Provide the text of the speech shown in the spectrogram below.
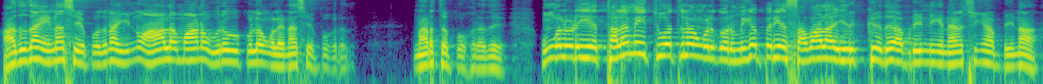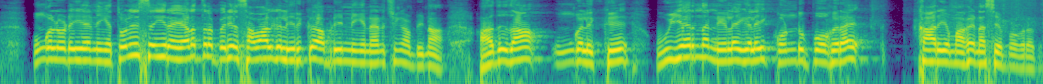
அதுதான் என்ன செய்ய போகுதுன்னா இன்னும் ஆழமான உறவுக்குள்ளே உங்களை என்ன செய்ய போகிறது? நடத்த போகிறது. உங்களுடைய தலைமைத்துவத்தில் உங்களுக்கு ஒரு மிகப்பெரிய சவாலாக இருக்குது அப்படின்னு நீங்கள் நினச்சிங்க அப்படின்னா உங்களுடைய நீங்கள் தொழில் செய்கிற இடத்துல பெரிய சவால்கள் இருக்குது அப்படின்னு நீங்கள் நினச்சிங்க அப்படின்னா அதுதான் உங்களுக்கு உயர்ந்த நிலைகளை கொண்டு போகிற காரியமாக என்ன செய்ய போகிறது?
